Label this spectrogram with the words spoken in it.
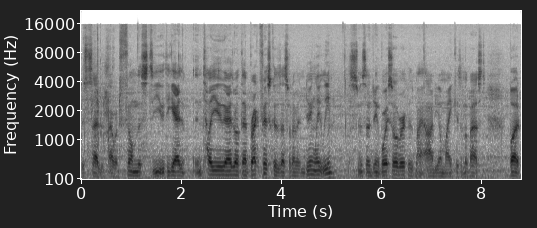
just decided I would film this to you, you guys and tell you guys about that breakfast because that's what I've been doing lately instead of doing voiceover because my audio mic isn't the best. But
